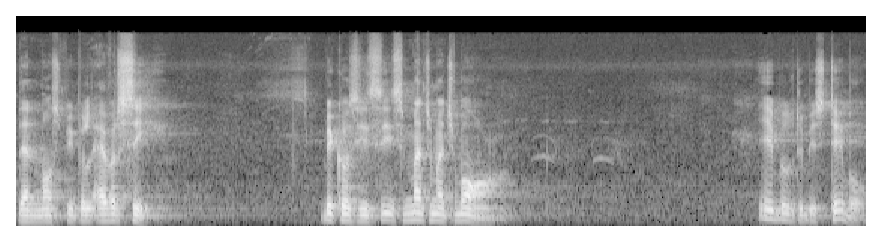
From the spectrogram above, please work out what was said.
than most people ever see. Because he sees much, much more, able to be stable.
